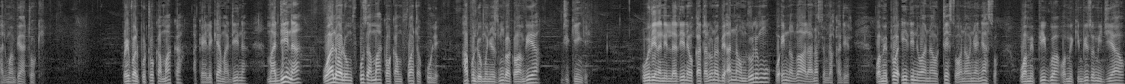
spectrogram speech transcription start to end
alimwambia atoke. Kwa hivyo alipotoka Maka akaelekea Madina. Madina wale waliomfukuza Maka wakamfuata kule. Hapo ndio Mwenyezi Mungu akawaambia jikinge, udhina lilladhina yuqataluna biannahum dhulimu wa inna Allaha ala nasrihim laqadir. Wamepewa idhini wanaoteswa, wanaonyanyaswa wamepigwa, wamekimbizwa miji yao,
